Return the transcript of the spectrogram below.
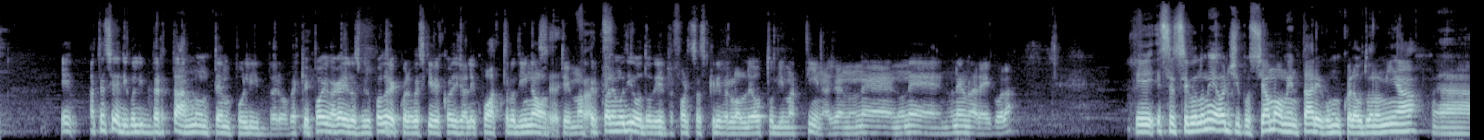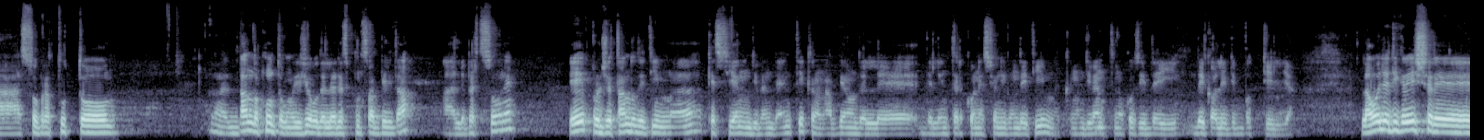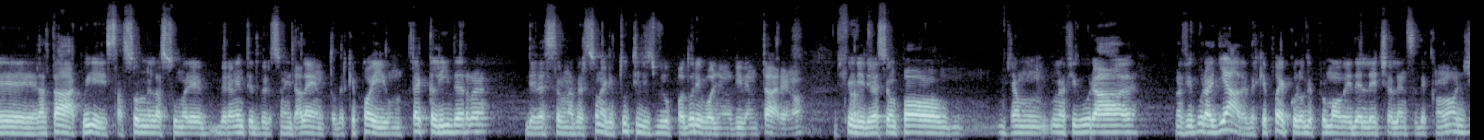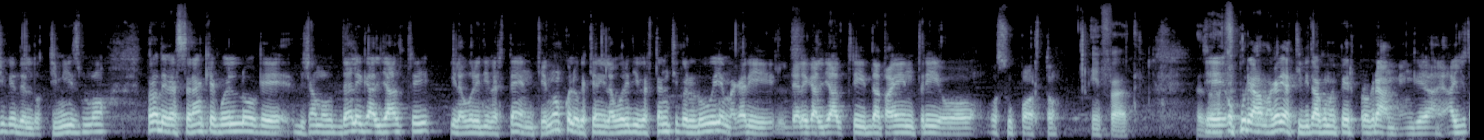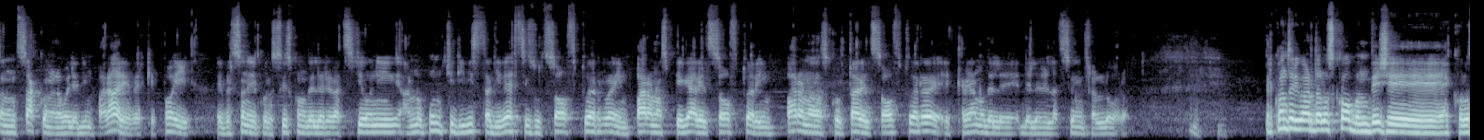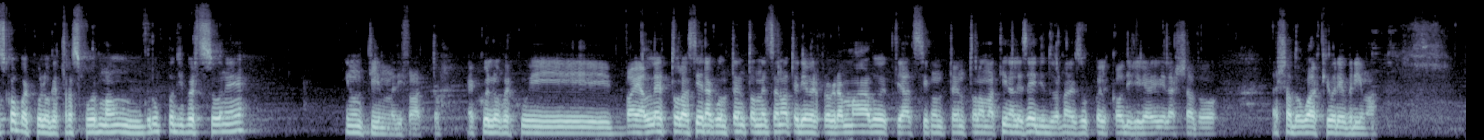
E attenzione, dico libertà, non tempo libero, perché poi magari lo sviluppatore è quello che scrive il codice alle 4 di notte, Sì, ma per quale motivo devi per forza scriverlo alle 8 di mattina? Cioè non è, non è- non è una regola. E, e se, secondo me oggi possiamo aumentare comunque l'autonomia, eh, soprattutto eh, dando appunto, come dicevo, delle responsabilità alle persone e progettando dei team che siano indipendenti, che non abbiano delle, delle interconnessioni con dei team, che non diventino così dei, dei colli di bottiglia. La voglia di crescere in realtà qui sta solo nell'assumere veramente persone di talento, perché poi un tech leader deve essere una persona che tutti gli sviluppatori vogliono diventare, no? Quindi deve essere un po' diciamo, una figura una figura chiave perché poi è quello che promuove delle eccellenze tecnologiche, dell'ottimismo, però deve essere anche quello che diciamo, delega agli altri i lavori divertenti e non quello che tiene i lavori divertenti per lui e magari delega agli altri data entry o, o supporto. Infatti. Esatto. E, oppure magari attività come per programming aiutano un sacco nella voglia di imparare perché poi le persone che costruiscono delle relazioni hanno punti di vista diversi sul software, imparano a spiegare il software, imparano ad ascoltare il software e creano delle, delle relazioni tra loro. Per quanto riguarda lo scopo, invece, ecco, lo scopo è quello che trasforma un gruppo di persone in un team di fatto. È quello per cui vai a letto la sera contento a mezzanotte di aver programmato e ti alzi contento la mattina alle 6 di tornare su quel codice che avevi lasciato, lasciato qualche ora prima.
